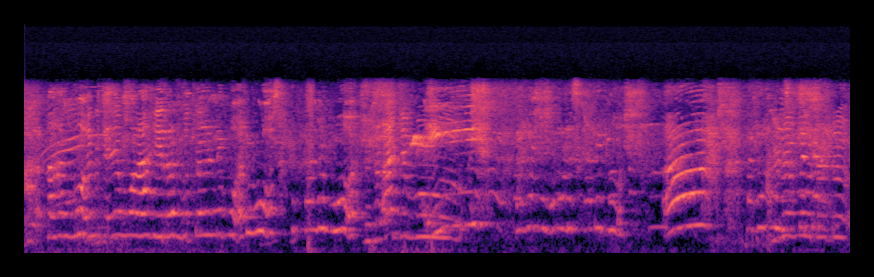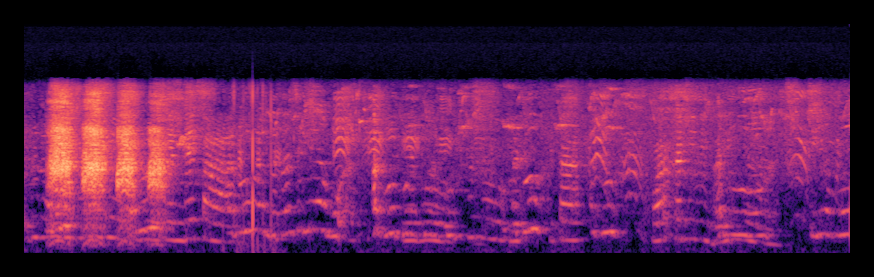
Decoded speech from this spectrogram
nggak tahan bu, ini kayaknya mau lahiran buat kali ini bu. Aduh bu, sakit kali bu. Duduk aja, Bu. Ih, aduh bu, mulus sekali bu. Ah, aduh, aduh, Duduk, Bu. sakit. Duduk, duduk. Aduh, pendekan. Aduh, lanjut aja sini ya, Bu. Aduh, aduh, Iya, Bu. aduh, aduh. Duduk. Aduh, Kita aduh, keluarkan ini bayinya. aduh. Iya, Bu.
